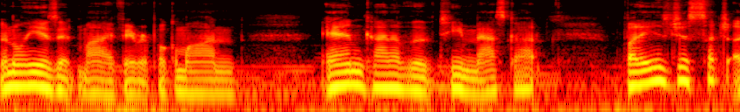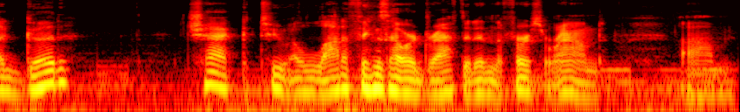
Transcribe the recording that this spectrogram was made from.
Not only is it my favorite Pokemon and kind of the team mascot, but it is just such a good check to a lot of things that were drafted in the first round. Um,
